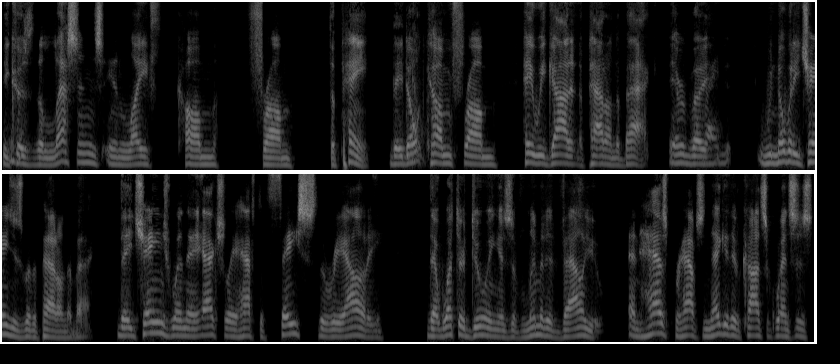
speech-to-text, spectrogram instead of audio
because mm-hmm. the lessons in life come from the pain. They don't come from, hey, we got it and a pat on the back. Everybody, right. nobody changes with a pat on the back. They change when they actually have to face the reality that what they're doing is of limited value and has perhaps negative consequences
